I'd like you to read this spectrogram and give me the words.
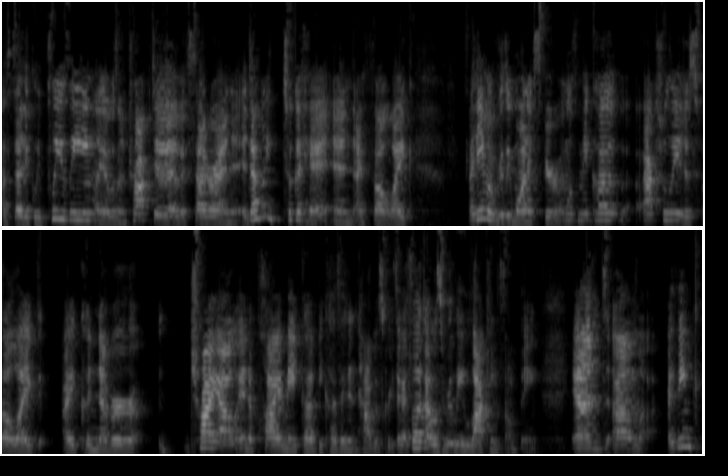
aesthetically pleasing, like I wasn't attractive, etc. And it definitely took a hit and I felt like I didn't even really want to experiment with makeup actually. It just felt like I could never try out and apply makeup because I didn't have those crease. Like I felt like I was really lacking something. And um, I think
